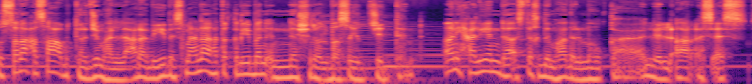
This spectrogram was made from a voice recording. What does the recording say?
والصراحة صعب ترجمها للعربي بس معناها تقريبا النشر البسيط جدا. أنا حاليا دا أستخدم هذا الموقع لل RSS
